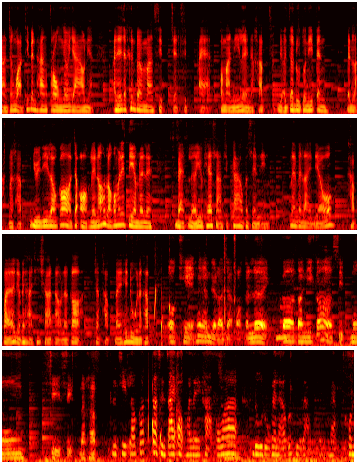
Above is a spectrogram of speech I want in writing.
ต่างจังหวัดที่เป็นทางตรงยาวๆเนี่ย อันเนี้ยจะขึ้นไปประมาณ 17 18 ประมาณนี้เลยนะครับ เดี๋ยวจะดูตัวนี้เป็นเป็นหลักนะครับ อยู่ดีๆเราก็จะออกเลยเนาะเราก็ไม่ได้เตรียมเลยเลย แบตเหลืออยู่แค่ 39%เองไม่เป็นไรเดี๋ยวขับไปแล้วเดี๋ยวไปหาที่ชาร์จเอาแล้วก็จะขับไปให้ดูนะครับ โอเคถ้างั้นเดี๋ยวเราจะออกกันเลย ก็ตอนนี้ก็ 10โมง40นะครับคือคิดแล้วก็ตัดสินใจออกมาเลยค่ะ เพราะว่าดูดูไปแล้วก็คือแบบแบบคน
